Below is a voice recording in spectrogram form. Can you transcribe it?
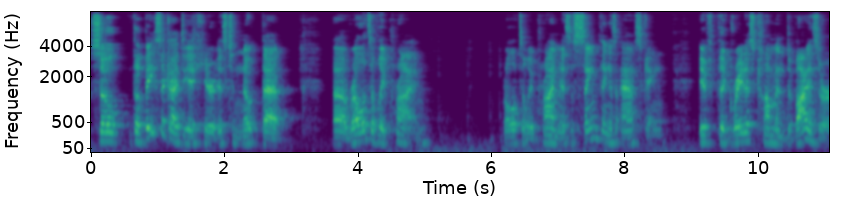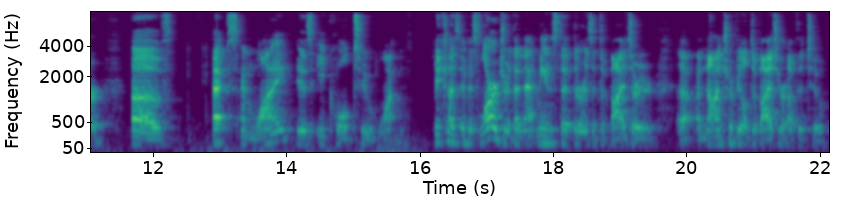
So the basic idea here is to note that uh, relatively prime, relatively prime is the same thing as asking if the greatest common divisor of x and y is equal to 1 because if it's larger, then that means that there is a divisor, uh, a non-trivial divisor of the two.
